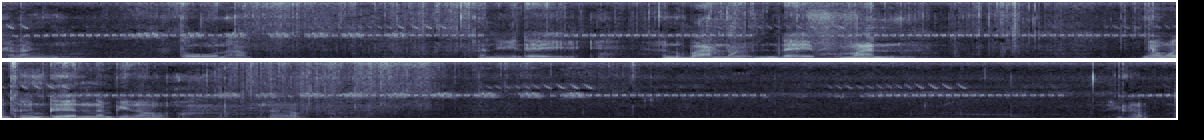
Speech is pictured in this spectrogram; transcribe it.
กำลังโตนะครับ อันนี้ได้อนุบาลได้ประมาณยังไม่ถึงเดือนนะพี่น้องนะครับนี่ครับอ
